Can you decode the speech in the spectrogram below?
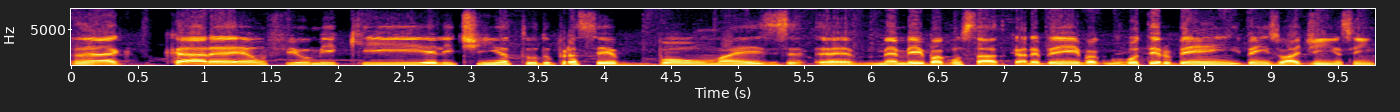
É, Cara, é um filme que ele tinha tudo pra ser bom, mas é, é meio bagunçado, cara. É bem bagun... roteiro bem, bem zoadinho, assim.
